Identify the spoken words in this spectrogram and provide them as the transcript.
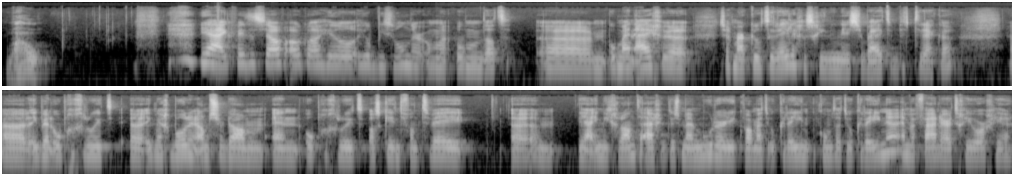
Wauw. Ja, ik vind het zelf ook wel heel, heel bijzonder om, om, dat, ehm, om mijn eigen zeg maar, culturele geschiedenis erbij te betrekken. Uh, ik ben opgegroeid, uh, ik ben geboren in Amsterdam en opgegroeid als kind van twee um, ja, immigranten eigenlijk. Dus mijn moeder die kwam uit Oekraïne, komt uit Oekraïne en mijn vader uit Georgië.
